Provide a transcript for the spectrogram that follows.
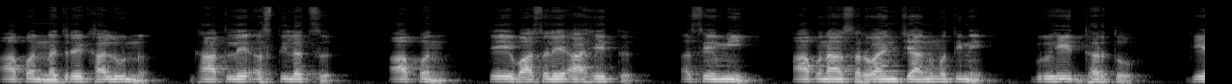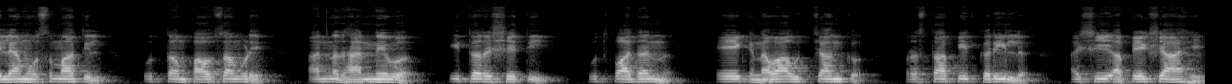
आपण नजरेखालून घातले असतीलच. आपण ते वाचले आहेत असे मी आपणा सर्वांच्या अनुमतीने गृहीत धरतो. गेल्या मोसमातील उत्तम पावसामुळे अन्नधान्य व इतर शेती उत्पादन एक नवा उच्चांक प्रस्थापित करील अशी अपेक्षा आहे.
